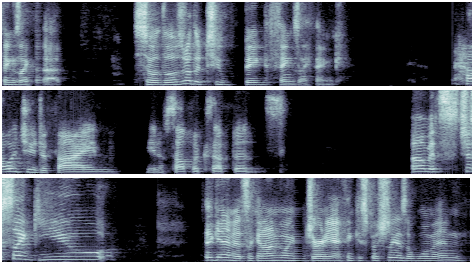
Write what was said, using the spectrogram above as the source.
things like that. So those are the two big things I think. How would you define, you know, self-acceptance? Um it's just like you again, it's like an ongoing journey. I think especially as a woman,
